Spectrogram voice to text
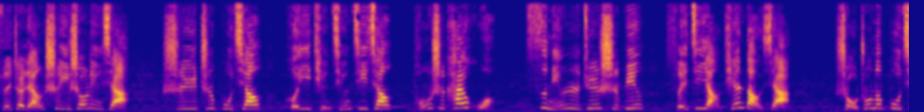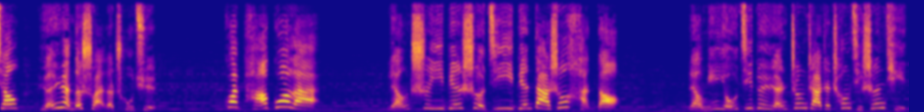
随着梁赤一声令下。十余支步枪和一挺轻机枪同时开火，四名日军士兵随即仰天倒下，手中的步枪远远地甩了出去。快爬过来！梁赤一边射击一边大声喊道。两名游击队员挣扎着撑起身体，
